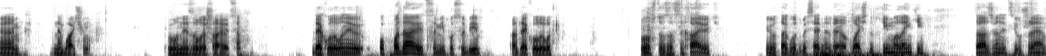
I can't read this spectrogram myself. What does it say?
е, не бачимо. Вони залишаються. Деколи вони обпадають самі по собі, а деколи от просто засихають і отак от висять на деревах. Бачите, такий маленький саджанець і вже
